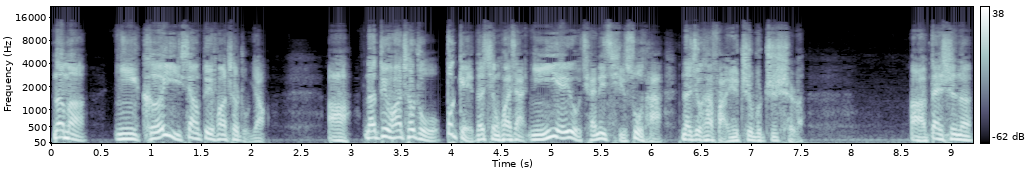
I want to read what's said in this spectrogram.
那么你可以向对方车主要。啊，那对方车主不给的情况下，你也有权利起诉他，那就看法院支不支持了。啊，但是呢，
